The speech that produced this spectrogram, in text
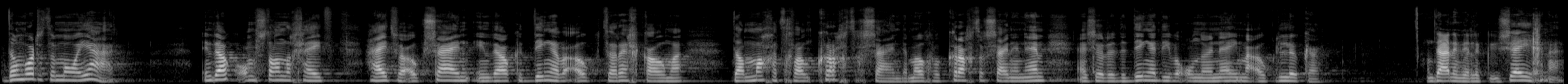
dan wordt het een mooi jaar. In welke omstandigheid we ook zijn, in welke dingen we ook terechtkomen, dan mag het gewoon krachtig zijn. Dan mogen we krachtig zijn in Hem en zullen de dingen die we ondernemen ook lukken. Daarin wil ik u zegenen.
